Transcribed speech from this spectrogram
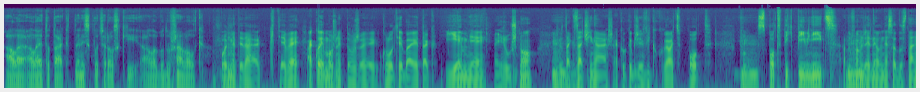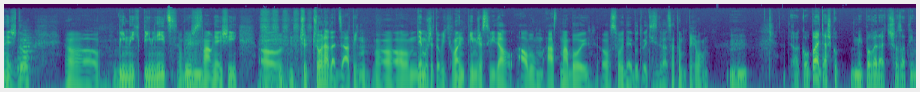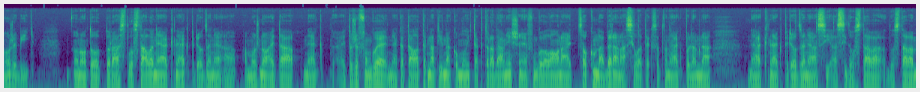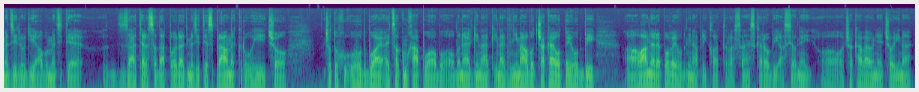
Ale, ale je to tak, Denis Klučarovský alebo Dušan Volk. Poďme teda k tebe. Ako je možné to, že okolo teba je tak jemne rušno, mm-hmm. že mhm. tak začínaš ako keby že vykukovať spod, mm-hmm. spod tých pivníc a dúfam, mm-hmm. že jedného dňa sa dostaneš do uh, vinných pivníc, budeš mm-hmm. slávnejší. Uh, čo, čo hľadať za tým? Uh, nemôže to byť len tým, že si vydal album Astma Boy, uh, svoj debut v 2021. Mm-hmm. Ako úplne ťažko mi povedať, čo za tým môže byť. Ono to, to rastlo stále nejak, nejak prirodzene a, a možno aj, tá, nejak, aj to, že funguje nejaká tá alternatívna komunita, ktorá dávnejšie nefungovala, ona aj celkom naberá na sile, tak sa to nejak podľa mňa nejak, nejak prirodzene asi, asi dostáva, dostáva medzi ľudí alebo medzi tie, zatiaľ sa dá povedať, medzi tie správne kruhy, čo, čo tú hudbu aj, aj celkom chápu alebo, alebo nejak inak, inak vníma alebo čakajú od tej hudby, a hlavne repovej hudby napríklad, ktorá sa dneska robí, asi od nej očakávajú niečo iné,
